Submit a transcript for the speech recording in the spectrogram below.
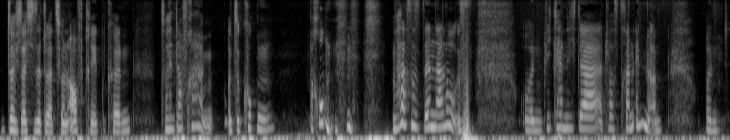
durch solche Situationen auftreten können, zu hinterfragen und zu gucken, warum? Was ist denn da los? Und wie kann ich da etwas dran ändern? Und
